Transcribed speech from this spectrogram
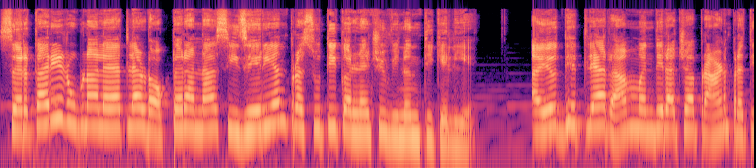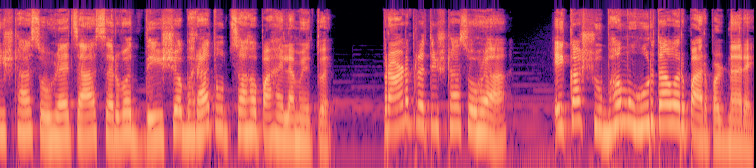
सरकारी रुग्णालयातल्या डॉक्टरांना सिझेरियन प्रसूती करण्याची विनंती केलीये. अयोध्येतल्या राम मंदिराच्या प्राणप्रतिष्ठा सोहळ्याचा सर्व देशभरात उत्साह पाहायला मिळतोय. प्राणप्रतिष्ठा सोहळा एका शुभ मुहूर्तावर पार पडणार आहे.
